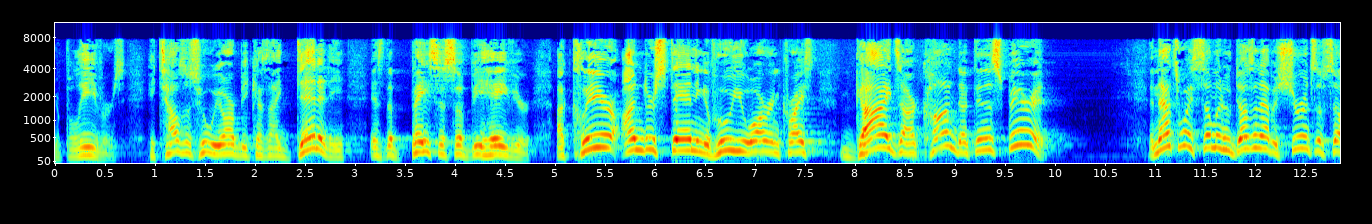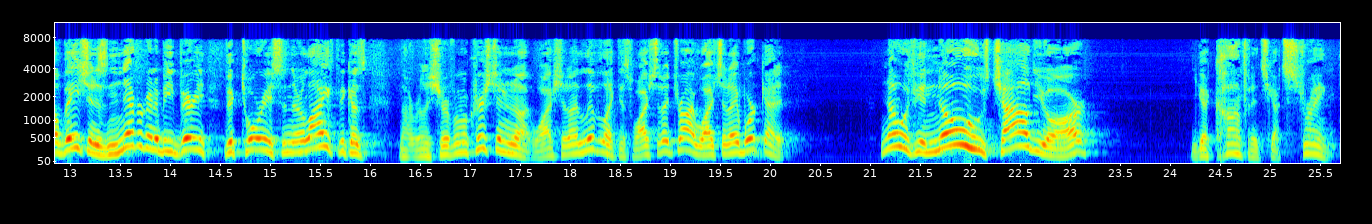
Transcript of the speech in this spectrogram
You're believers. He tells us who we are because identity is the basis of behavior. A clear understanding of who you are in Christ guides our conduct in the Spirit. And that's why someone who doesn't have assurance of salvation is never going to be very victorious in their life because I'm not really sure if I'm a Christian or not. Why should I live like this? Why should I try? Why should I work at it? No, if you know whose child you are, you got confidence, you got strength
